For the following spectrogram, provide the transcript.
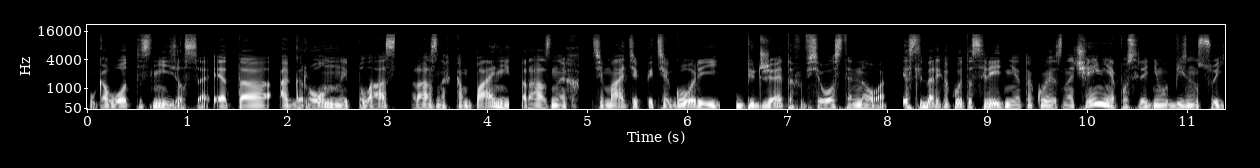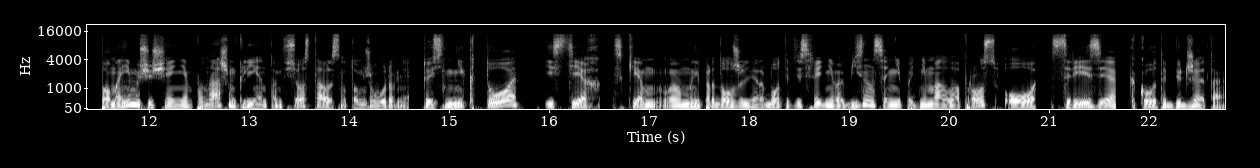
у кого-то снизился. Это огромный пласт разных компаний, разных тематик, категорий, бюджетов и всего остального. Если брать какое-то среднее такое значение по среднему бизнесу, по моим ощущениям, по нашим клиентам, все осталось на том же уровне. То есть никто из тех, с кем э, мы продолжили работать из среднего бизнеса, не поднимал вопрос о срезе какого-то бюджета.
